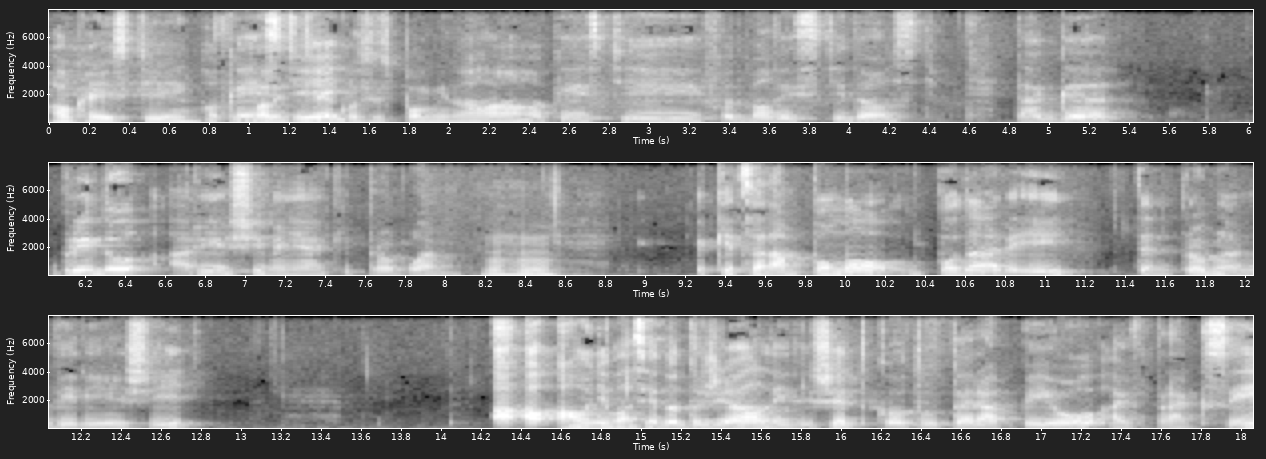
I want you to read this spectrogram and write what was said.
Hokejisti, hokejisti, ako si spomínala. Áno, hokejisti, futbalisti dosť. Tak e, prídu a riešime nejaký problém. Uh-huh. Keď sa nám pomo- podarí ten problém vyriešiť a, a, a oni vlastne dodržiavali všetko tú terapiu aj v praxi,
